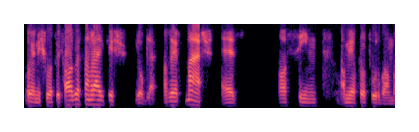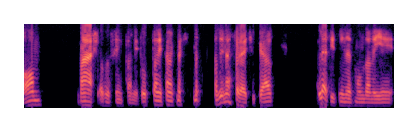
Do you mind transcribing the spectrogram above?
Olyan is volt, hogy hallgattam rájuk, és jobb lett. Azért más ez a szint, ami a Pro van, más az a szint, amit ott tanítanak nekik, mert azért ne felejtsük el, lehet itt mindent mondani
